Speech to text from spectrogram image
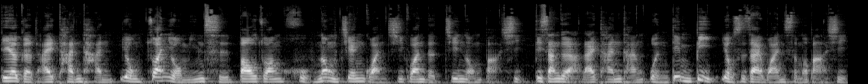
第二个，来谈谈用专有名词包装糊弄监管机关的金融把戏。第三个啊，来谈谈稳定币又是在玩什么把戏。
